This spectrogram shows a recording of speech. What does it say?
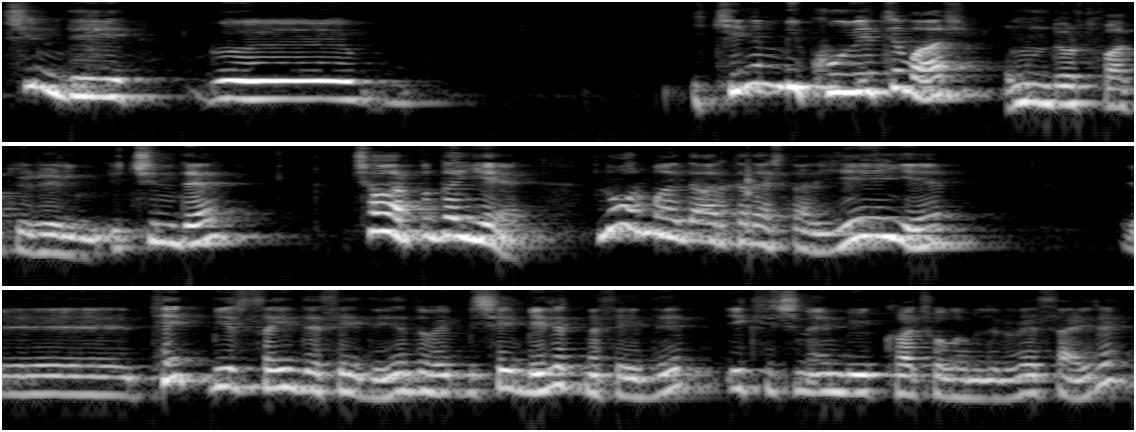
Şimdi 2'nin bir kuvveti var 14 faktöriyelin içinde çarpı da y. Normalde arkadaşlar y'ye e, tek bir sayı deseydi ya da bir şey belirtmeseydi x için en büyük kaç olabilir vesaire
